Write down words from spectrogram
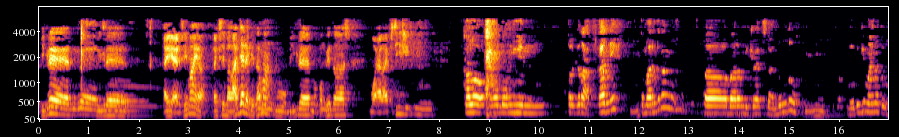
Big Red Big Red. Big Red. Eh ya RC mah ya fleksibel aja deh kita mah Hmm. mau Big Red mau Kopitos mau LFC Hmm. Kalau ngomongin pergerakan nih, Hmm. kemarin tuh kan eh, bareng Big Red Bandung tuh. Hmm. Nah, itu gimana tuh?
